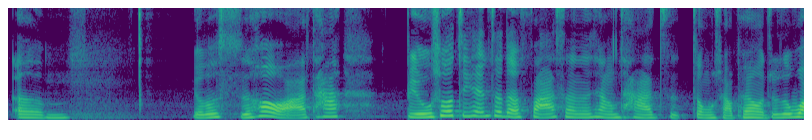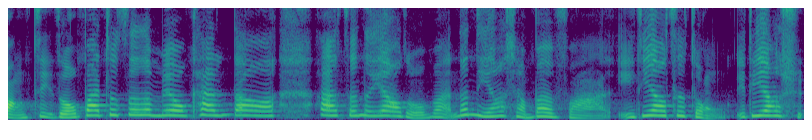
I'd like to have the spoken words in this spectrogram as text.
嗯，有的时候啊，他。比如说今天真的发生了，像他这种小朋友就是忘记怎么办？就真的没有看到啊！他真的要怎么办？那你要想办法，一定要这种，一定要选，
